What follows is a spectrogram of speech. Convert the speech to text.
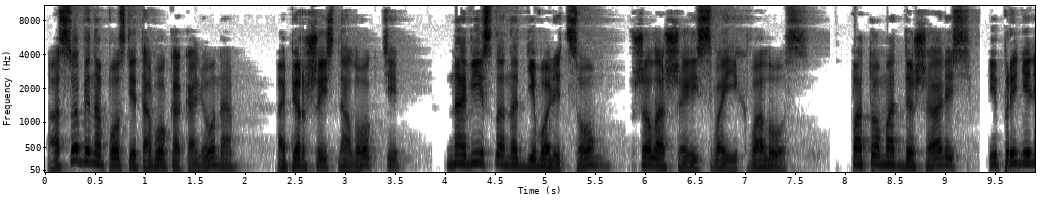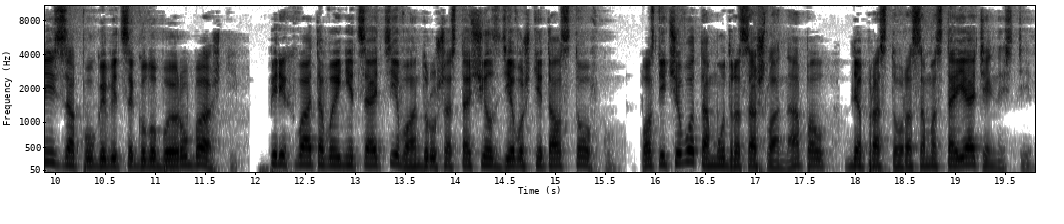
Особенно после того, как Алена, опершись на локти, нависла над его лицом в шалаше из своих волос. Потом отдышались и принялись за пуговицы голубой рубашки. Перехватывая инициативу, Андруша стащил с девушки толстовку, после чего та мудро сошла на пол для простора самостоятельности.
